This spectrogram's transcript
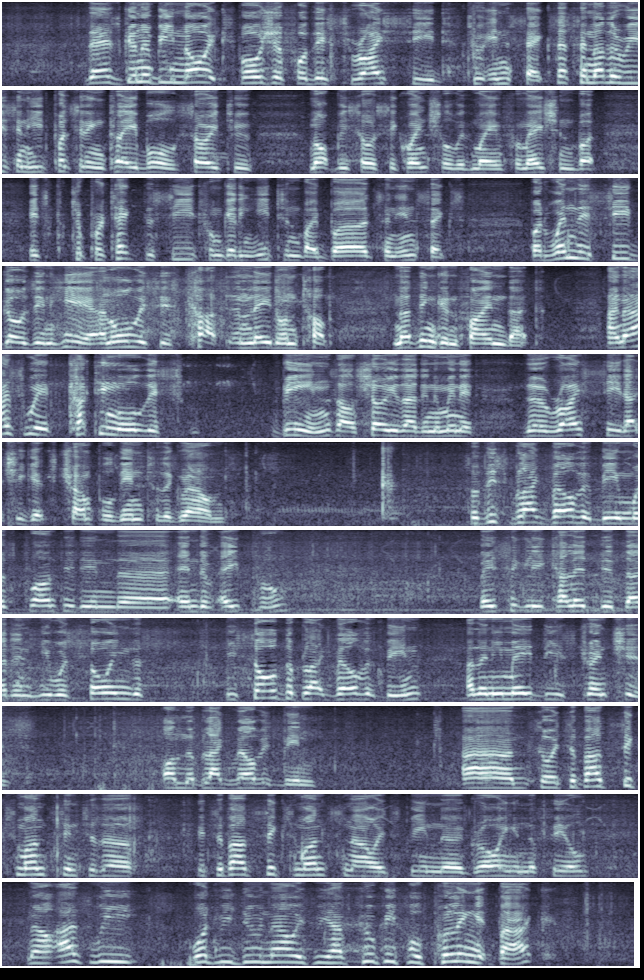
there's going to be no exposure for this rice seed to insects. That's another reason he puts it in clay balls. Sorry to not be so sequential with my information, but it's to protect the seed from getting eaten by birds and insects. But when this seed goes in here and all this is cut and laid on top, nothing can find that. And as we're cutting all this beans, I'll show you that in a minute, the rice seed actually gets trampled into the ground. So this black velvet bean was planted in the end of April. Basically Khaled did that and he was sowing this, he sowed the black velvet bean and then he made these trenches on the black velvet bean. And so it's about six months into the It's about six months now it's been uh, growing in the field. Now as we, what we do now is we have two people pulling it back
